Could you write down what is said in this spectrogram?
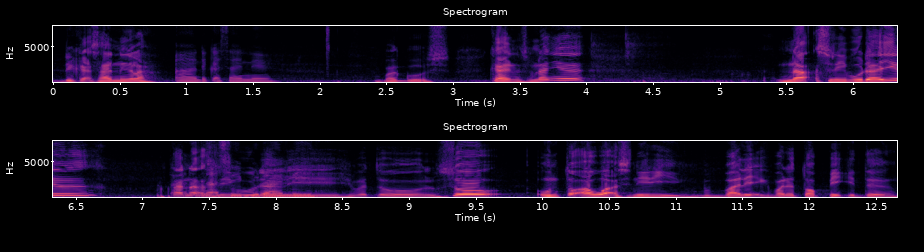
Dekat sana lah. Ah, dekat sana. Bagus. Kan sebenarnya nak seribu daya tak nak, nak seribu, dalih. Betul. So untuk awak sendiri balik kepada topik kita.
